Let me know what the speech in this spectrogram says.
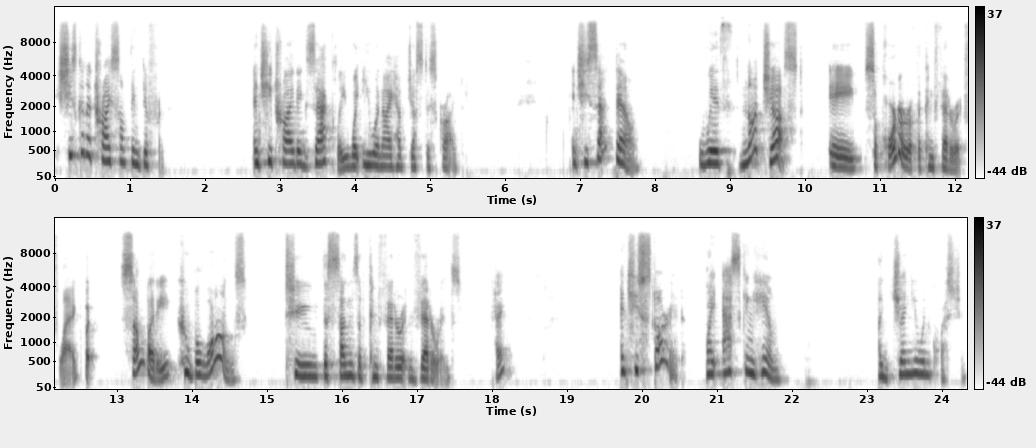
she's going to try something different. And she tried exactly what you and I have just described. And she sat down with not just a supporter of the Confederate flag, but somebody who belongs to the Sons of Confederate Veterans. Okay. And she started by asking him a genuine question,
